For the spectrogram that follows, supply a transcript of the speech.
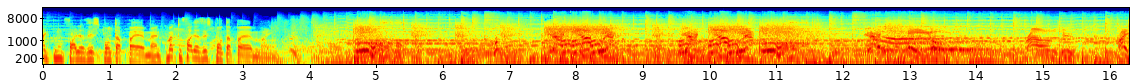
É que tu me falhas esse pontapé, mano? Como é que tu falhas esse pontapé, mano? KO. Round two. Fight.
